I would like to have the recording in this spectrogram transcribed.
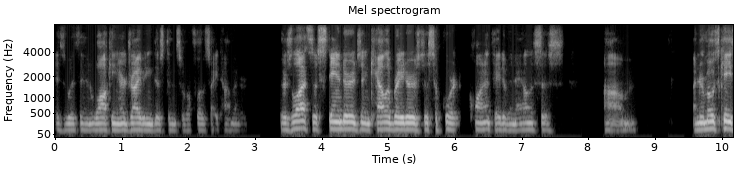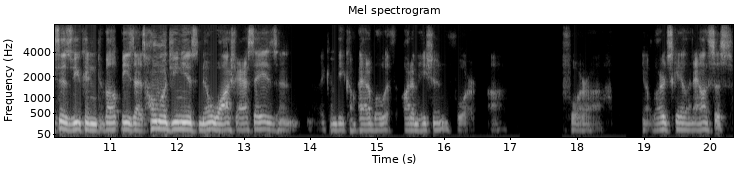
is within walking or driving distance of a flow cytometer. There's lots of standards and calibrators to support quantitative analysis. Um, under most cases, you can develop these as homogeneous no wash assays and they can be compatible with automation for, uh, for uh, you know, large scale analysis.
